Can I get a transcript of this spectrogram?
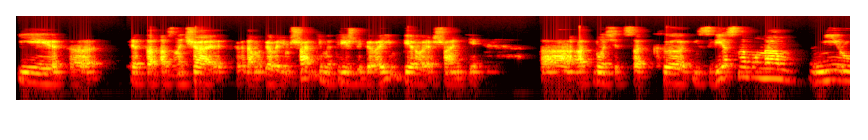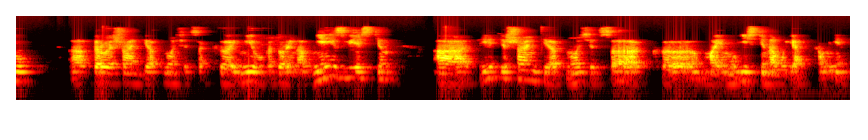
и это означает, когда мы говорим шанти, мы трижды говорим. Первое шанти относится к известному нам миру, второе шанти относится к миру, который нам неизвестен, а третье шанти относится к моему истинному я, ко мне.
